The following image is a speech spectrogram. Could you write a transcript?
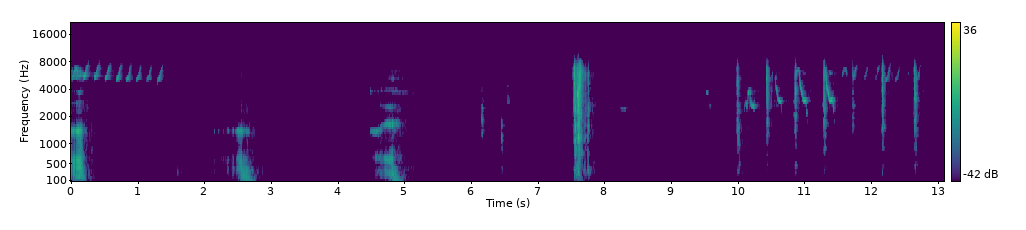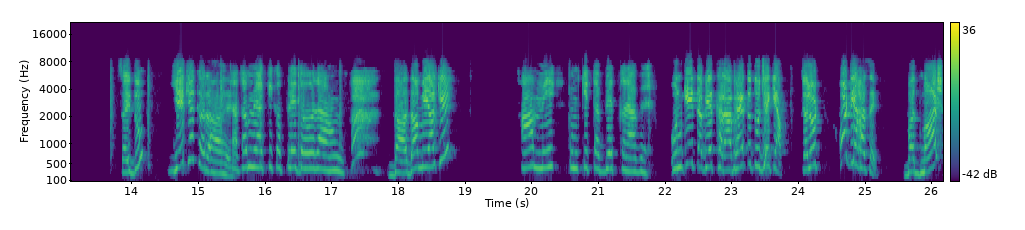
अ, अ, अ, सैदू ये क्या कर रहा है? दादा मियाँ के कपड़े धो रहा हूँ। दादा मियाँ के हाँ मैं उनकी तबीयत खराब है। उनकी तबीयत खराब है तो तुझे क्या? चलो उठ यहाँ से। बदमाश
